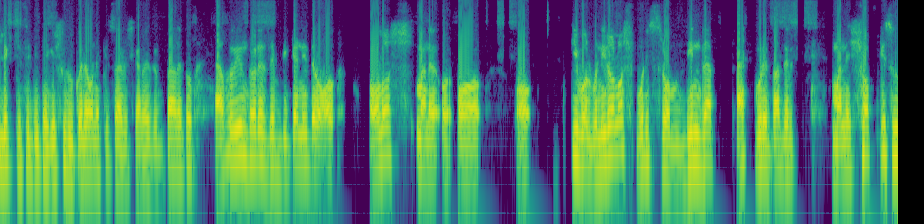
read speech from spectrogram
ইলেকট্রিসিটি থেকে শুরু করে অনেক কিছু আবিষ্কার হয়েছে। তাহলে তো এতদিন ধরে যে বিজ্ঞানীদের অলস মানে কি বলব নিরলস পরিশ্রম দিনরাত এক করে তাদের মানে সবকিছু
